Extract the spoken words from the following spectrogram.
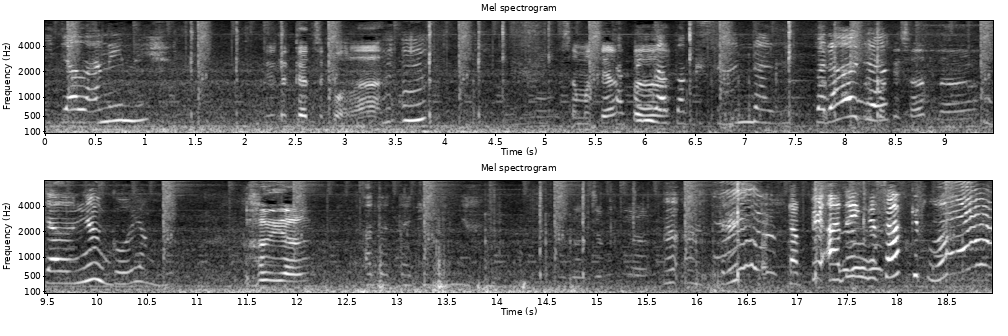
Di jalan ini. Di dekat sekolah. Mm-mm. Sama Tapi siapa? nggak pakai sandal. Padahal ada pakai sandal. jalannya goyang. Goyang Ada tajamnya. tajamnya. Terus tapi ada yang sakit loh.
